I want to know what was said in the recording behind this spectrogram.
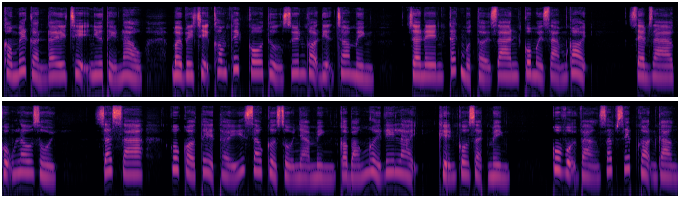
Không biết gần đây chị như thế nào, bởi vì chị không thích cô thường xuyên gọi điện cho mình, cho nên cách một thời gian cô mới dám gọi. Xem ra cũng lâu rồi. Rất xa, cô có thể thấy sau cửa sổ nhà mình có bóng người đi lại, khiến cô giật mình. Cô vội vàng sắp xếp gọn gàng,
